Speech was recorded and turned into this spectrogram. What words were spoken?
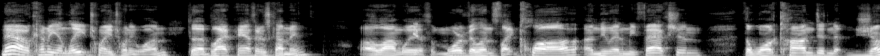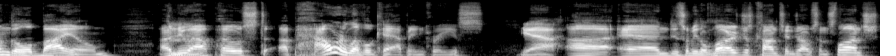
Now, coming in late 2021, the Black Panther is coming, along with more villains like Klaw, a new enemy faction, the Wakandan jungle biome, a new Mhm. outpost, a power level cap increase, Yeah. uh, and this will be the largest content drop since launch.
